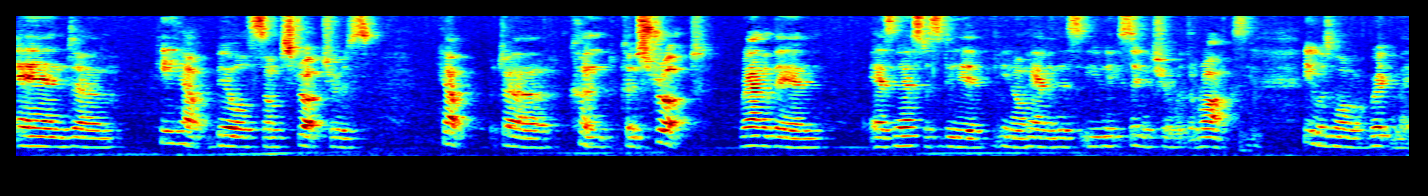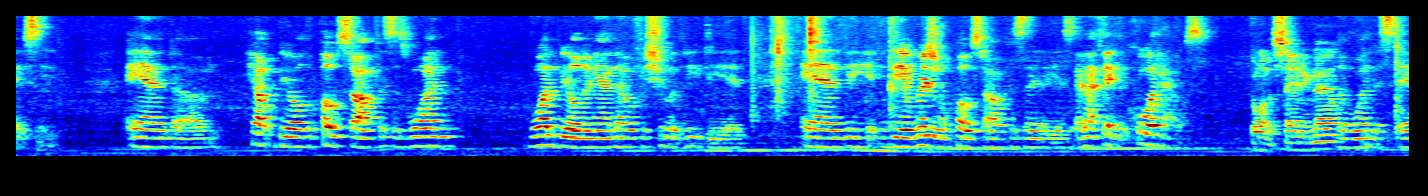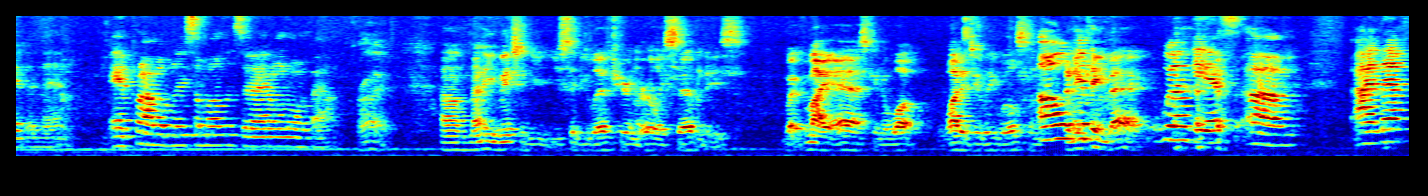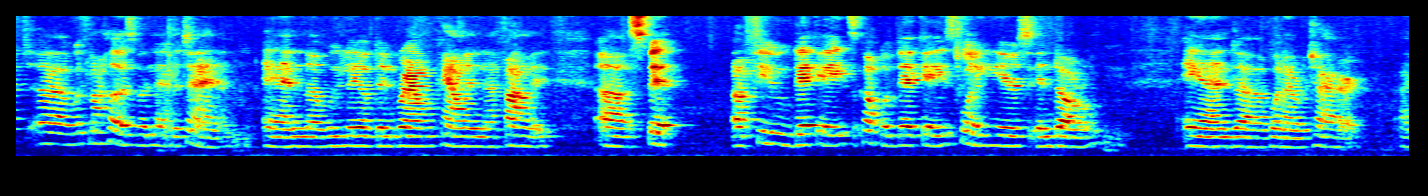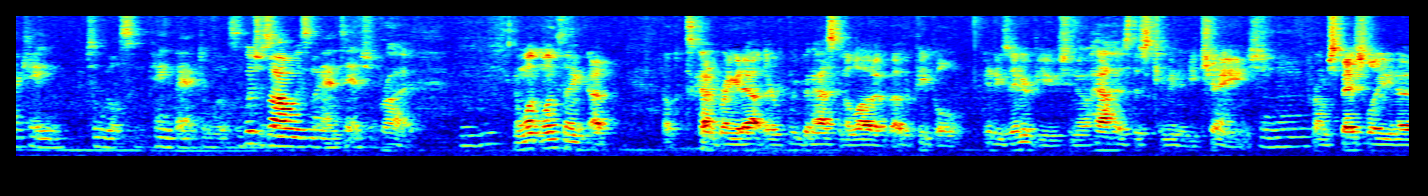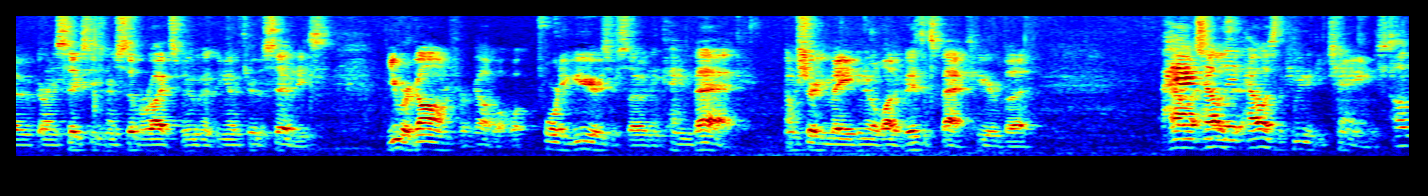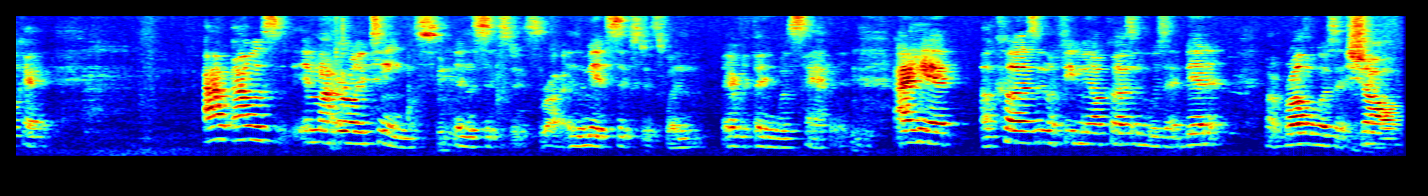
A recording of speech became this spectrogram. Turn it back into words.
And um, he helped build some structures, helped uh, con- construct rather than as Nestus did, you know, having this unique signature with the rocks. Mhm. He was more of a brick mason and um, helped build the post office is one one building I know for sure that he did, and the the original post office that is, and I think the courthouse, The one that's standing now? the one that's standing now, and probably some others that I don't know about. Right. Um, I know you mentioned you, you said you left here in the early 70s. But if I ask, you know, what, why did you leave Wilson? Oh, and then it- came back. Well, yes, um, I left uh, with my husband at the time, and uh, we lived in Brown County, and I finally uh, spent a few decades, a couple of decades, 20 years in Durham. Mhm. And uh, when I retired, I came to Wilson, came back to Wilson, which was always my intention. Right. Mhm. And one, one thing, I, I'll just kind of bring it out there, we've been asking a lot of other people in these interviews, you know, how has this community changed? Mhm. From especially, you know, during the 60s and the civil rights movement, you know, through the 70s. You were gone for, God, what, what 40 years or so, and then came back. I'm sure you made, you know, a lot of visits back here, but how, how, is it, how has the community changed? Okay. I, I was in my early teens Mhm. in the 60s, Right. in the mid 60s when everything was happening. Mhm. I had a cousin, a female cousin who was at Bennett. My brother was at Shaw.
